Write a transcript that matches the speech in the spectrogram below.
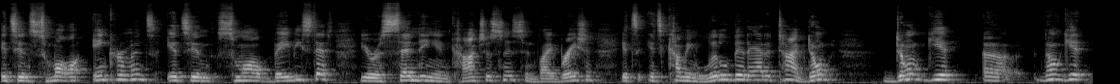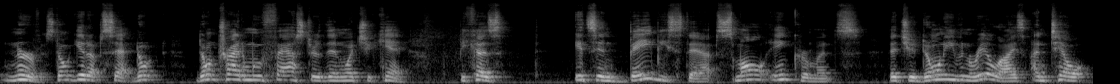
It's in small increments. It's in small baby steps. You're ascending in consciousness and vibration. It's it's coming little bit at a time. Don't don't get uh, don't get nervous. Don't get upset. Don't don't try to move faster than what you can, because it's in baby steps, small increments that you don't even realize until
